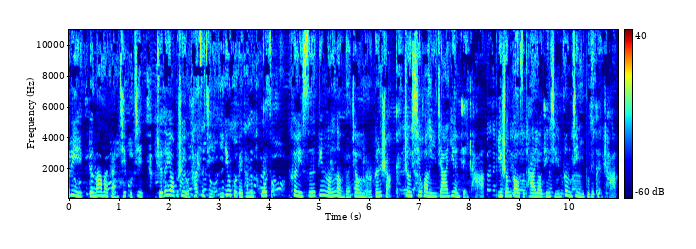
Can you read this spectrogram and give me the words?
莉对妈妈感激不尽，觉得要不是有她自己，一定会被他们拖走。克里斯丁冷冷地叫女儿跟上。郑熙换了一家医院检查，医生告诉他要进行更进一步的检查，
